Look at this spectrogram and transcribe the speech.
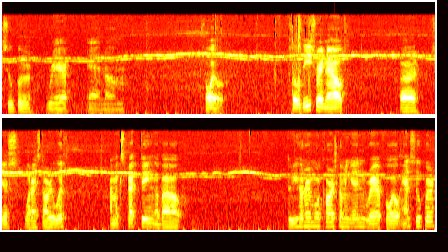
super rare and um, foil so these right now are just what I started with. I'm expecting about 300 more cards coming in rare foil and super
